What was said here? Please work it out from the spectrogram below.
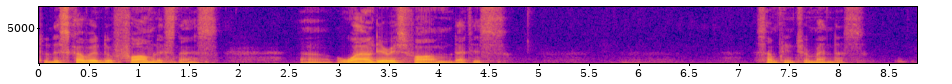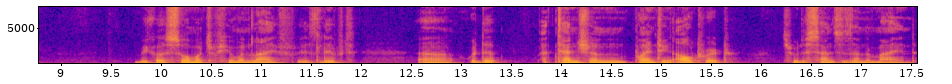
To discover the formlessness, uh, while there is form, that is something tremendous because so much of human life is lived uh, with the attention pointing outward through the senses and the mind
